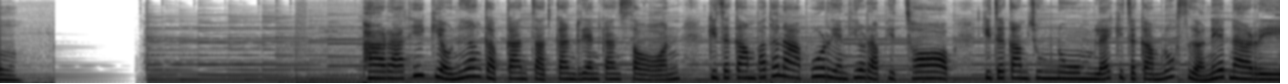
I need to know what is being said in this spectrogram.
ง ภาระที่เกี่ยวเนื่องกับการจัดการเรียนการสอน กิจกรรมพัฒนาผู้เรียนที่รับผิดชอบ กิจกรรมชุมนุม และกิจกรรมลูกเสือเนตรนารี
